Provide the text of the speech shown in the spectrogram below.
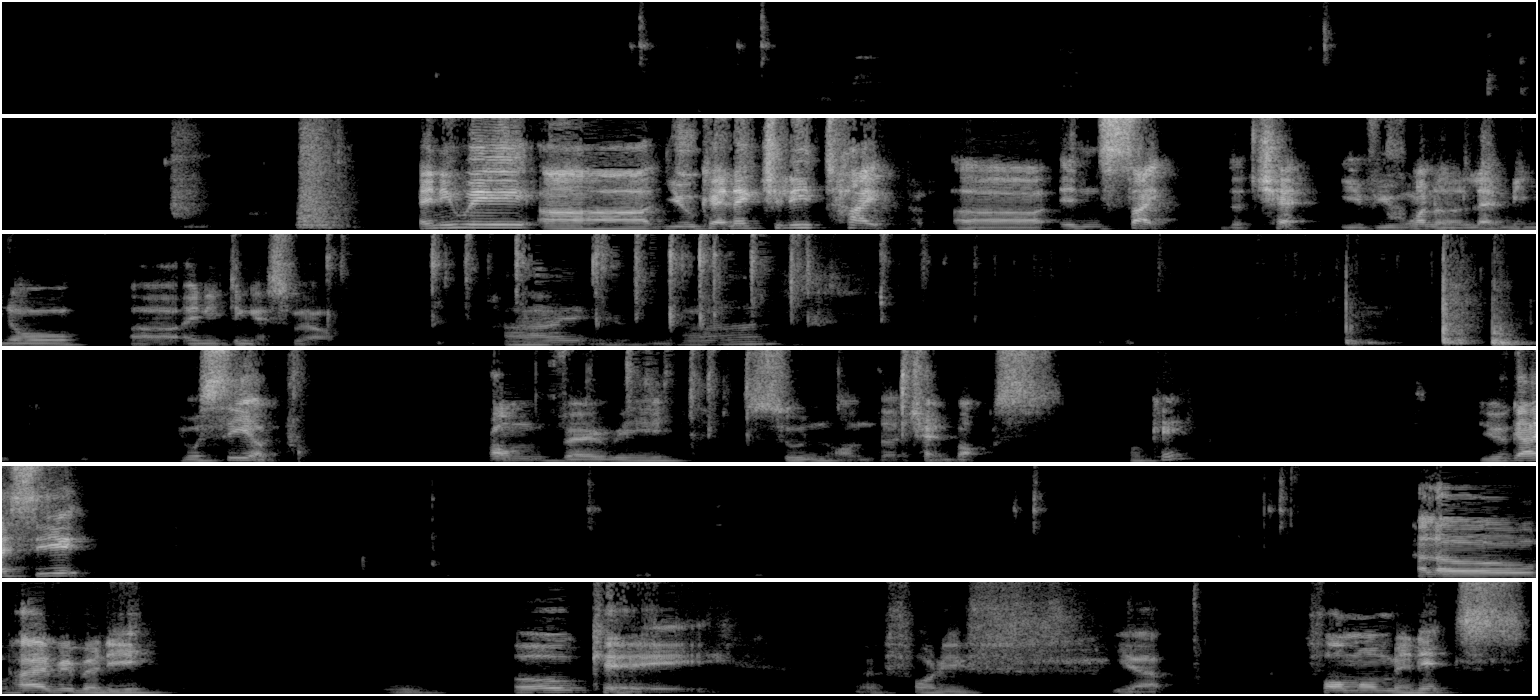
Anyway, uh, you can actually type uh, inside the chat if you want to let me know uh, anything as well. Hi, everyone. You'll see a prompt very soon on the chat box. Okay? Do you guys see it? Hello, hi everybody. Okay, 40, yeah, four more minutes.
